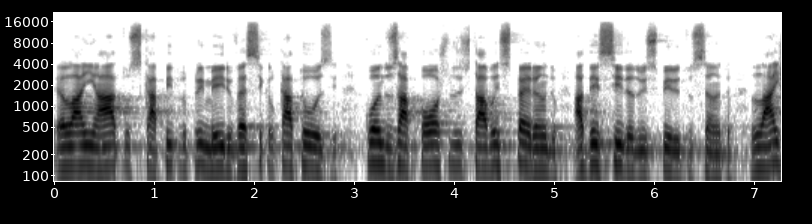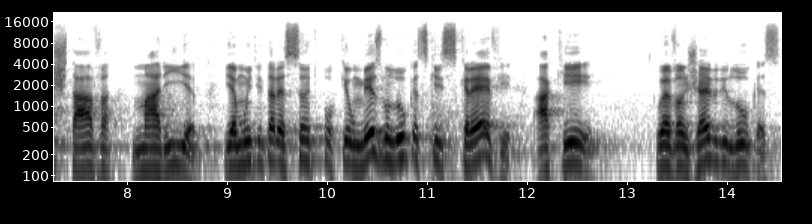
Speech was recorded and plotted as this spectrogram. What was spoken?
é lá em Atos capítulo 1, versículo 14, quando os apóstolos estavam esperando a descida do Espírito Santo. Lá estava Maria. E é muito interessante porque o mesmo Lucas que escreve aqui o Evangelho de Lucas,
